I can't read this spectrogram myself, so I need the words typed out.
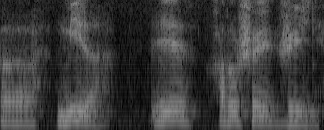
э, мира и хорошей жизни.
